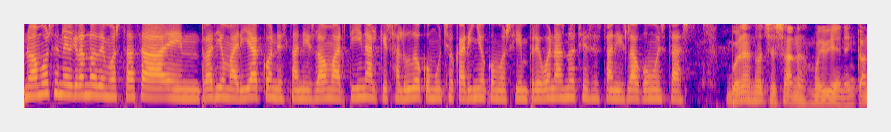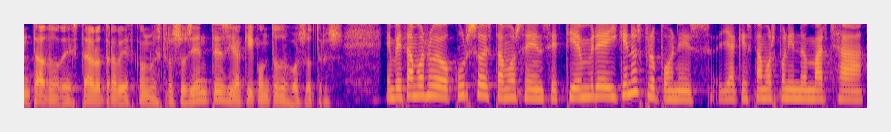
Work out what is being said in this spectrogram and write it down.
Continuamos en el grano de mostaza en Radio María con Estanislao Martín, al que saludo con mucho cariño como siempre. Buenas noches, Estanislao, ¿cómo estás? Buenas noches, Ana. Muy bien, encantado de estar otra vez con nuestros oyentes y aquí con todos vosotros. Empezamos nuevo curso, estamos en septiembre. ¿Y qué nos propones? Ya que estamos poniendo en marcha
